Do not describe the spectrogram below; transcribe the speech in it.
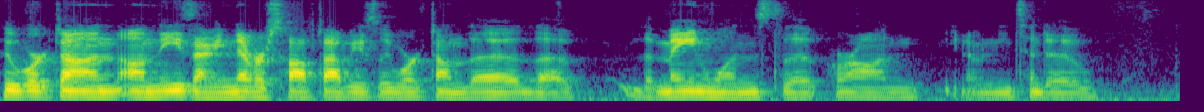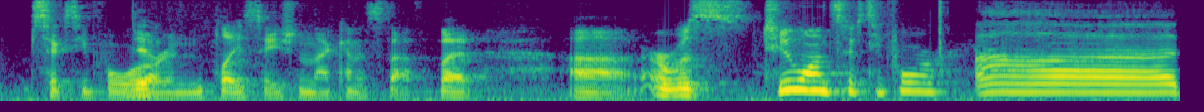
who worked on on these. I mean, NeverSoft obviously worked on the the the main ones that were on you know Nintendo 64 yeah. and PlayStation, that kind of stuff. But uh, or was two on 64? Uh, I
